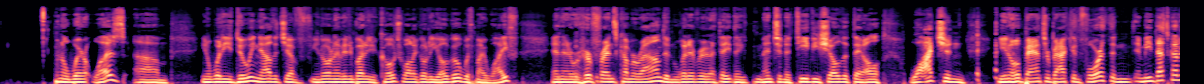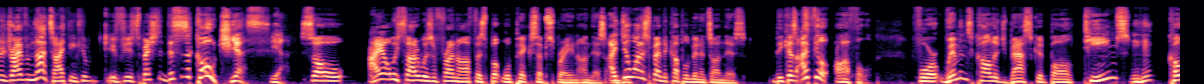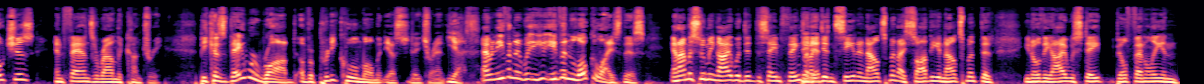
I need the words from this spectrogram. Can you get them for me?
you know, where it was. Um, you know, what are you doing now that you have you don't have anybody to coach? While I go to yoga with my wife, and then her friends come around and whatever. They they mention a TV show that they all watch and you know banter back and forth, and I mean that's got to drive him nuts. I think if you, especially this is a coach, yes, yeah. so I always thought it was a front office, but we'll pick up spraying on this. I do want to spend a couple of minutes on this because I feel awful for women's college basketball teams, coaches, and fans around the country because they were robbed of a pretty cool moment yesterday, Trent. Yes. I mean, even even localized this, and I'm assuming Iowa did the same thing, but They I did. didn't see an announcement. I saw the announcement that you know the Iowa State, Bill Fennelly, and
